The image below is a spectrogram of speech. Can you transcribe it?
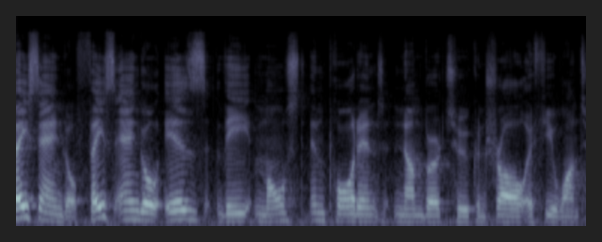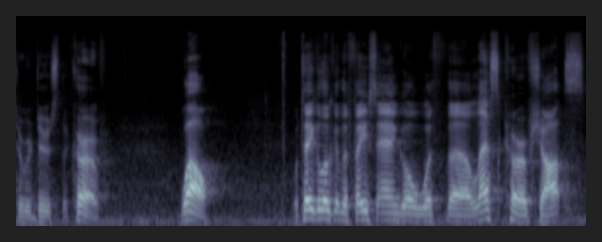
Face angle. Face angle is the most important number to control if you want to reduce the curve. Well, we'll take a look at the face angle with the less curve shots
